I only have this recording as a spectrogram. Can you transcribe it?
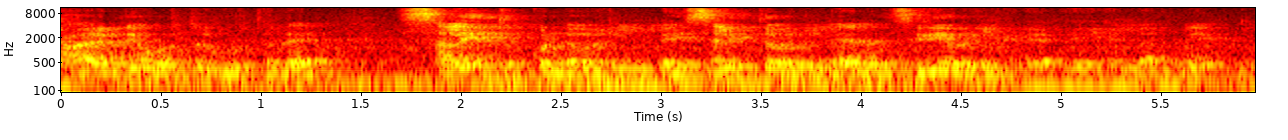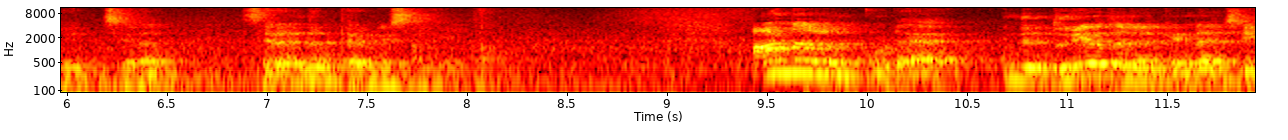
யாருமே ஒருத்தர் ஒருத்தர் சலைத்து கொண்டவர்கள் இல்லை. சலித்தவர்கள் இல்லை அல்லது சிறியவர்கள் கிடையாது. எல்லாருமே மிகச் சிற சிறந்த திறமைசாலிகள். ஆனாலும் கூட இந்த துரியோதனருக்கு என்னாச்சு?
